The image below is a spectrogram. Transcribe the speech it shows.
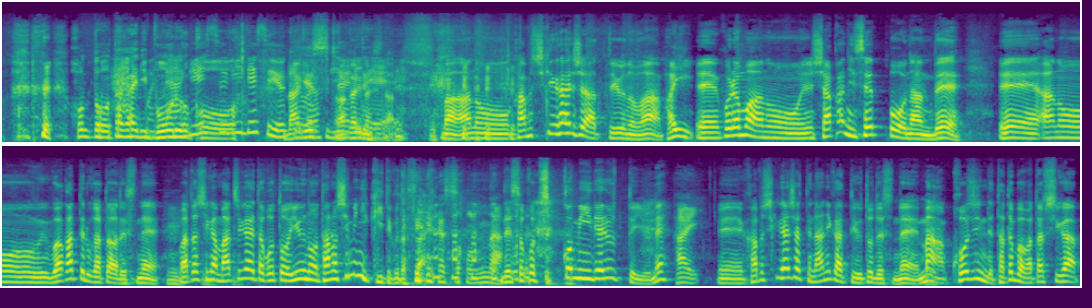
本当お互いにボールをこう投げすぎわかりました。まああの株式会社っていうのは、はい、えー、これはもうあの釈迦に説法なんでえー、あのー、分かってる方はですね、うん、私が間違えたことを言うのを楽しみに聞いてください。そんな。でそこ突っ込み入れるっていうね、はい。えー、株式会社って何かっていうとですね、まあ、個人で例えば私が、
